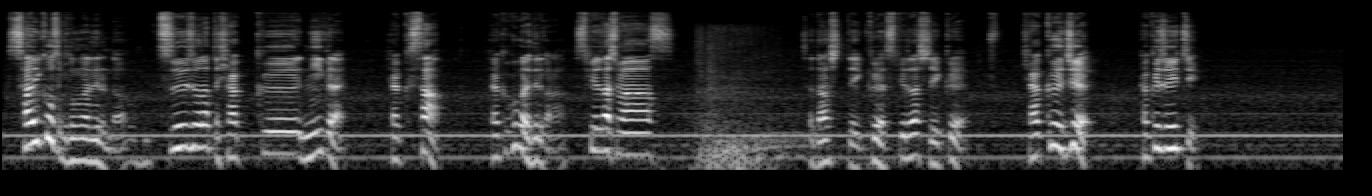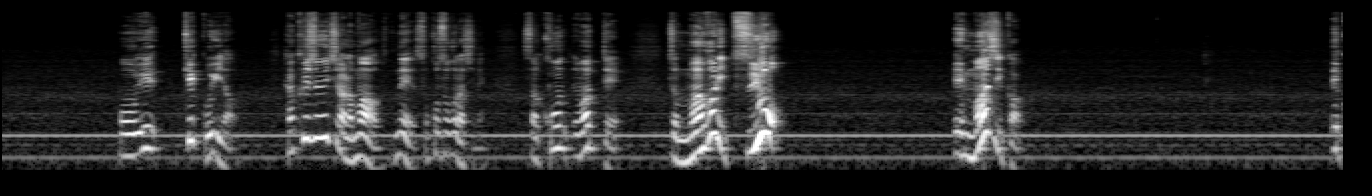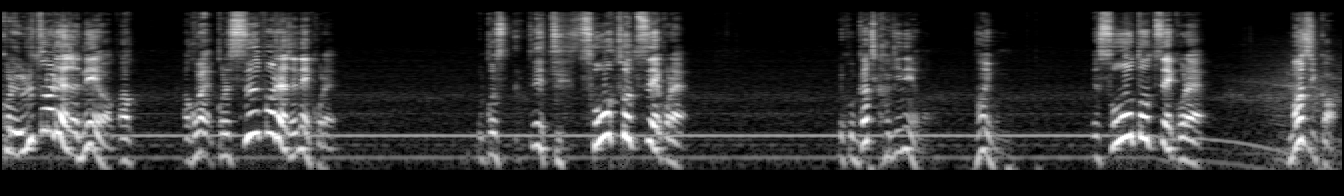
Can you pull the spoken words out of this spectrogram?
最高速どんぐらい出るんだ？通常だと102ぐらい。103。105ぐらい出るかな？スピード出します。さあ出していく。スピード出していく。110。111。おえ、結構いいな。111ならまあね、そこそこだしね。さあ、こん、待って。じゃ曲がり強っえ、マジかえ、これウルトラレアじゃねえわ。あ、あ、ごめん。これスーパーレアじゃねえ、これ。これ、え、相当強え、これ。え、これガチ鍵ねえよな。ないもん。え、相当強え、これ。マジか。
